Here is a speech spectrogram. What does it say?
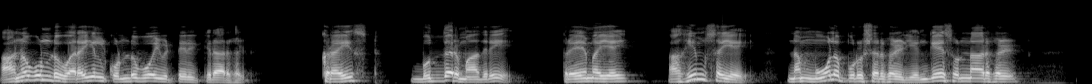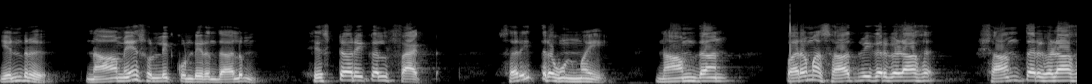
அணுகுண்டு வரையில் கொண்டு போய் விட்டிருக்கிறார்கள். கிரைஸ்ட் புத்தர் மாதிரி பிரேமையை அகிம்சையை நம் மூல புருஷர்கள் எங்கே சொன்னார்கள் என்று நாமே சொல்லிக் கொண்டிருந்தாலும் ஹிஸ்டாரிக்கல் ஃபேக்ட் சரித்திர உண்மை நாம் தான் பரம சாத்விகர்களாக சாந்தர்களாக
